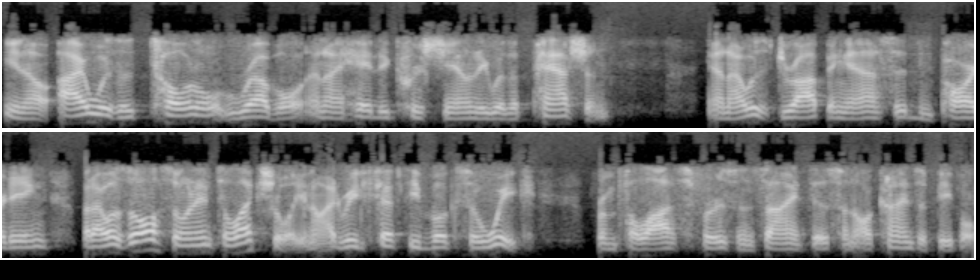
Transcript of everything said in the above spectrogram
You know, I was a total rebel and I hated Christianity with a passion. and I was dropping acid and partying, but I was also an intellectual. You know, I'd read 50 books a week from philosophers and scientists and all kinds of people.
